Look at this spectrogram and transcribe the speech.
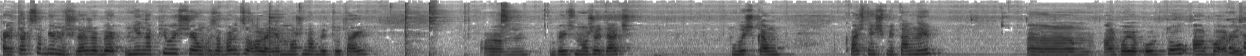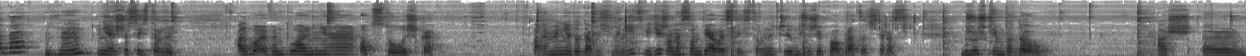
Ale tak sobie myślę, żeby nie napiły się za bardzo olejem, można by tutaj um, być może dać łyżkę kwaśnej śmietany um, albo jogurtu, albo. Gotowe? Mhm. Nie, jeszcze z tej strony. Albo ewentualnie octu łyżkę. Ale my nie dodałyśmy nic. Widzisz, one są białe z tej strony, czyli musisz je poobracać teraz brzuszkiem do dołu. Aż, yy,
